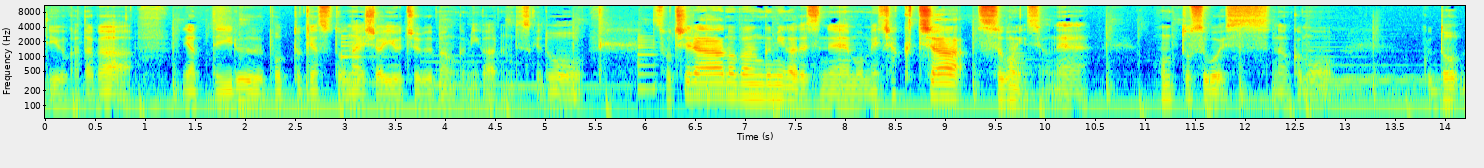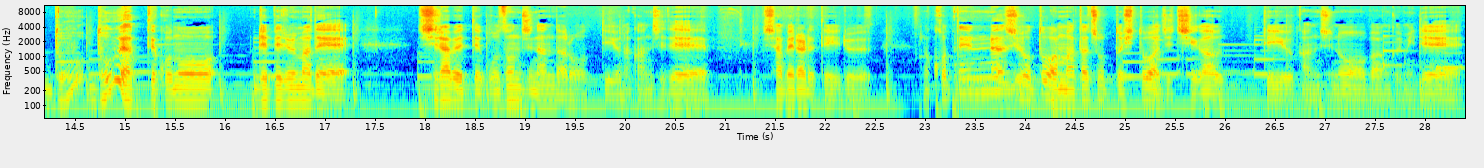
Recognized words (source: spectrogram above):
ていう方がやっているポッドキャストないしは YouTube 番組があるんですけどそちらの番組がですねもうめちゃくちゃすごいんですよね。ほんとすごいです。なんかもうどうやってこのレベルまで調べてご存知なんだろうっていうような感じで喋られている古典ラジオとはまたちょっと一味違うっていう感じの番組で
